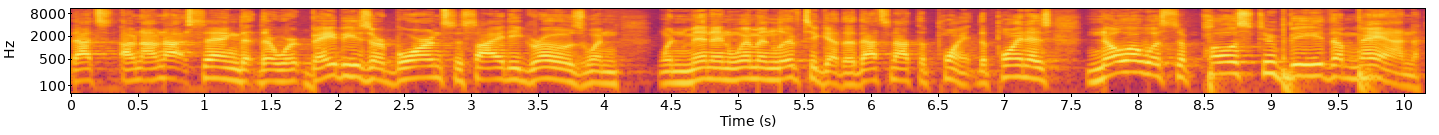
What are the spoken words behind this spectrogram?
That's, I'm not saying that there were babies are born, society grows when, when men and women live together. That's not the point. The point is Noah was supposed to be the man,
